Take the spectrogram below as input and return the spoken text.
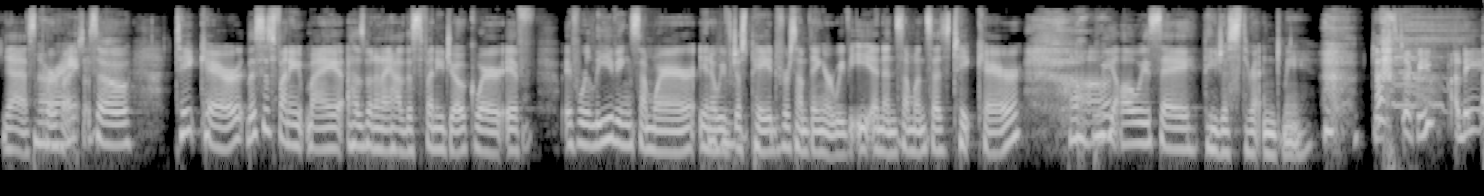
Yes, perfect. right. So take care. This is funny. My husband and I have this funny joke where if if we're leaving somewhere, you know, Mm-hmm. we've just paid for something or we've eaten and someone says take care, Uh-huh. we always say they just threatened me. just to be funny.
